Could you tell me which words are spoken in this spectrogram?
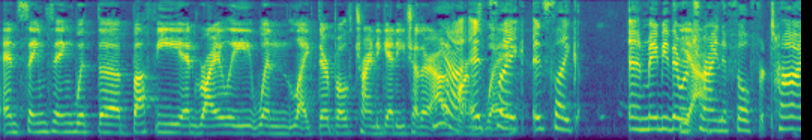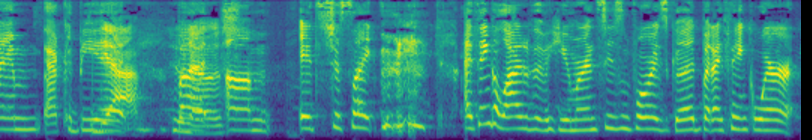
and same thing with the Buffy and Riley when like they're both trying to get each other out of Yeah, harm's it's way. like it's like, and maybe they were Yeah. trying to fill for time. That could be Yeah, it. who but, knows? Um, it's just like I think a lot of the humor in season four is good, but I think where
